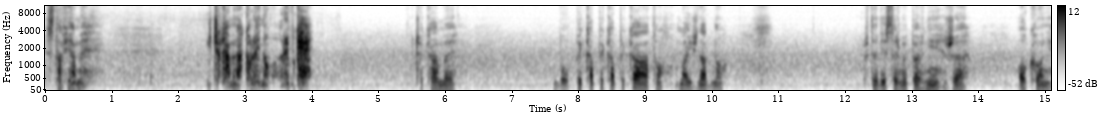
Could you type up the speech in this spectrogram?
Stawiamy. I czekamy na kolejną rybkę. Czekamy bo pyka, pyka, pyka, a to ma iść na dno. Wtedy jesteśmy pewni, że okoń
